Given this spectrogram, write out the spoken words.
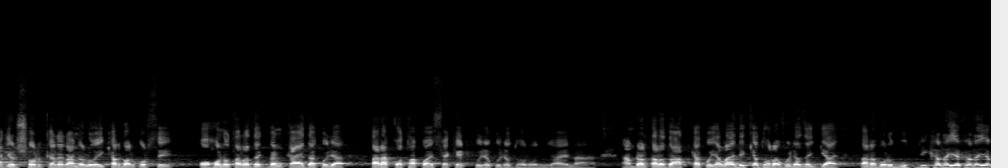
আগের সরকারের আমলও এই কারবার করছে। অহনও তারা দেখবেন কায়দা কইরা তারা কথা কয় প্যাকেট কইরা কইরা ধরন যায় না। আমরা তারা তো আটকা কই এলায় দেখিয়া ধরা ফইরা যাই গায় তারা বড় বুদ্ধি খাড়াইয়া খাড়াইয়া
